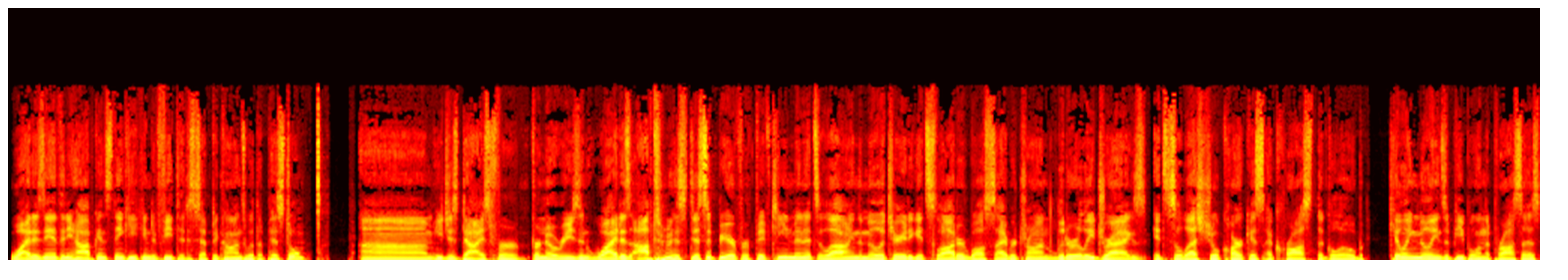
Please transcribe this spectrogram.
why does Anthony Hopkins think he can defeat the Decepticons with a pistol? Um, he just dies for for no reason. Why does Optimus disappear for 15 minutes, allowing the military to get slaughtered while Cybertron literally drags its celestial carcass across the globe, killing millions of people in the process?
